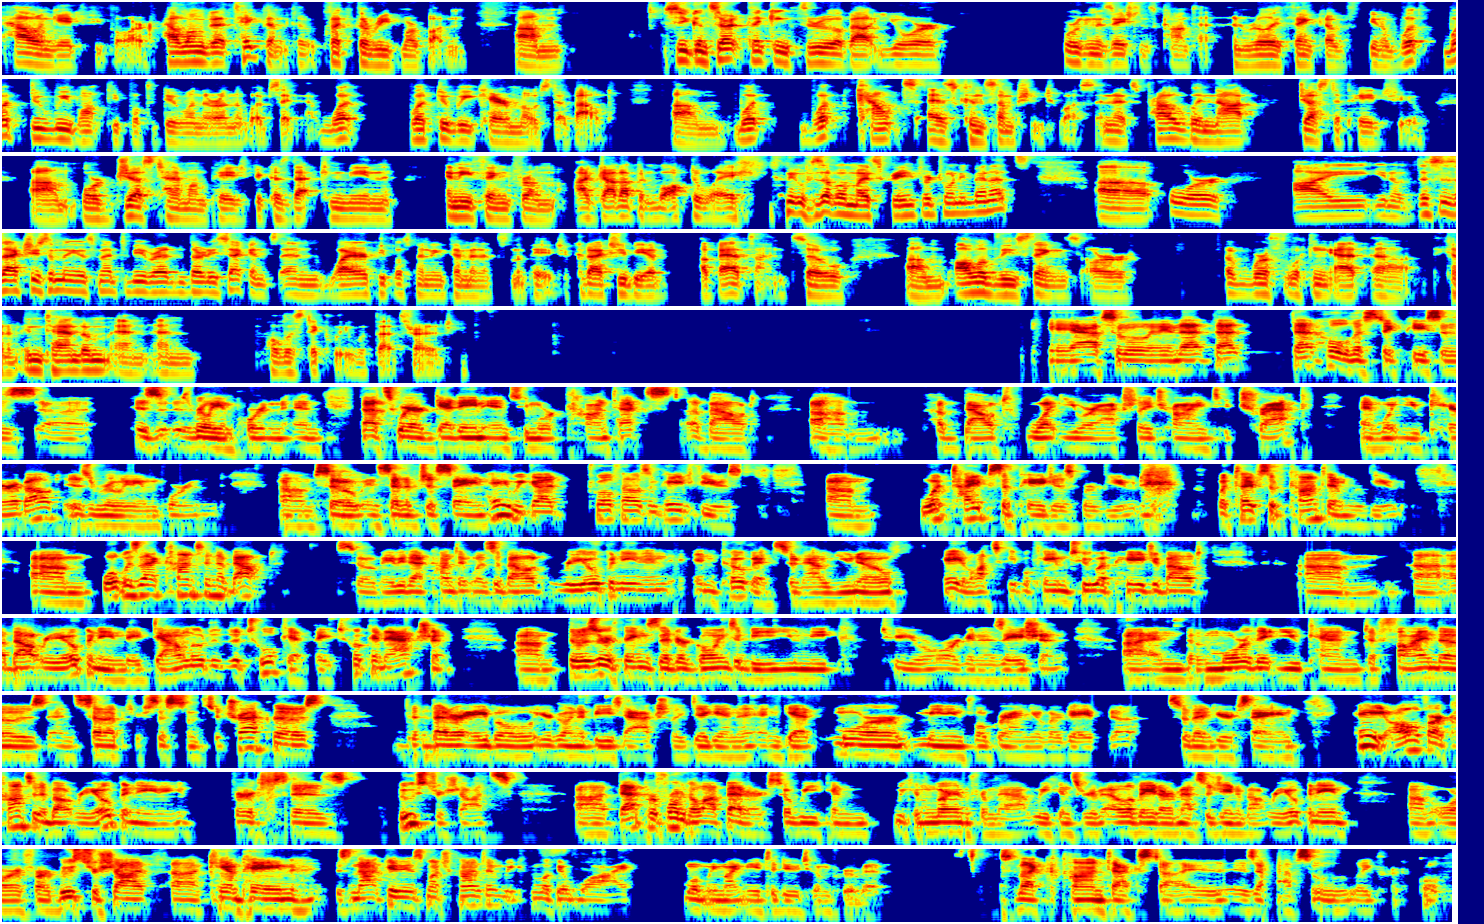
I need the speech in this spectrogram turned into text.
how engaged people are. How long did it take them to click the read more button? Um, so you can start thinking through about your organization's content and really think of, you know, what what do we want people to do when they're on the website? What what do we care most about? Um, what what counts as consumption to us? And it's probably not just a page view um, or just time on page because that can mean anything from I got up and walked away. it was up on my screen for 20 minutes uh, or I, you know, this is actually something that's meant to be read in 30 seconds. And why are people spending 10 minutes on the page? It could actually be a, a bad sign. So um, all of these things are worth looking at uh, kind of in tandem and, and holistically with that strategy. Yeah, absolutely. And that that that holistic piece is uh, is is really important, and that's where getting into more context about um, about what you are actually trying to track and what you care about is really important. Um, so instead of just saying, "Hey, we got twelve thousand page views," um, what types of pages were viewed? what types of content were viewed? Um, what was that content about? So maybe that content was about reopening in, in COVID. So now you know hey, lots of people came to a page about um, uh, about reopening. They downloaded a toolkit. They took an action. Um, those are things that are going to be unique to your organization. Uh, and the more that you can define those and set up your systems to track those, the better able you're going to be to actually dig in and get more meaningful granular data. So that you're saying, hey, all of our content about reopening versus booster shots uh, that performed a lot better. So we can we can learn from that. We can sort of elevate our messaging about reopening, um, or if our booster shot uh, campaign is not getting as much content, we can look at why, what we might need to do to improve it. So that context uh, is, is absolutely critical.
